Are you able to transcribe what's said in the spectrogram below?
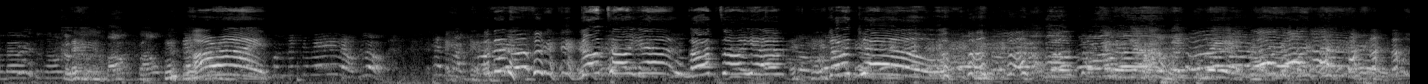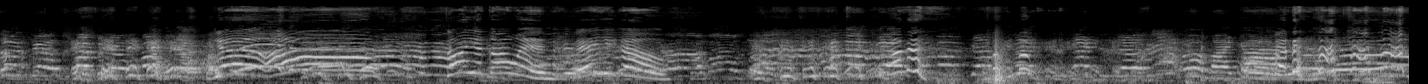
All right. Don't tell ya. Don't tell ya. Don't Joe. Joe. Oh. So you going. There you go. Oh my God.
